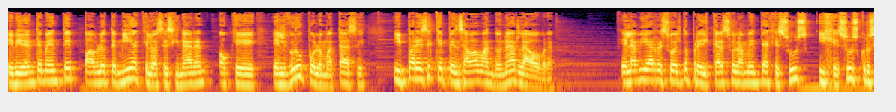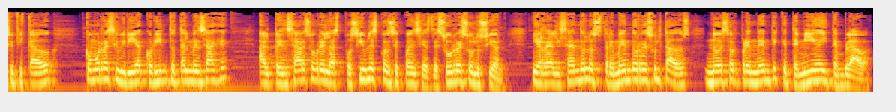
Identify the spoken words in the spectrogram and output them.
Evidentemente, Pablo temía que lo asesinaran o que el grupo lo matase, y parece que pensaba abandonar la obra. Él había resuelto predicar solamente a Jesús y Jesús crucificado. ¿Cómo recibiría Corinto tal mensaje? Al pensar sobre las posibles consecuencias de su resolución y realizando los tremendos resultados, no es sorprendente que temía y temblaba.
